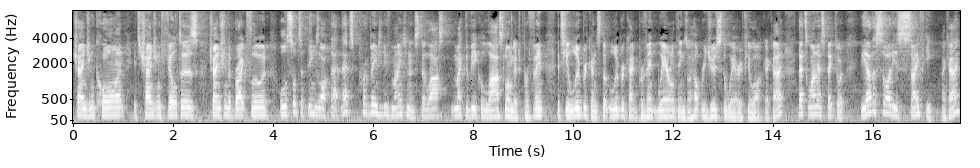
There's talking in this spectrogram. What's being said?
changing coolant, it's changing filters, changing the brake fluid, all sorts of things like that. That's preventative maintenance to last, make the vehicle last longer, to prevent, it's your lubricants that lubricate and prevent wear on things or help reduce the wear if you like, okay? That's one aspect to it. The other side is safety, okay?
